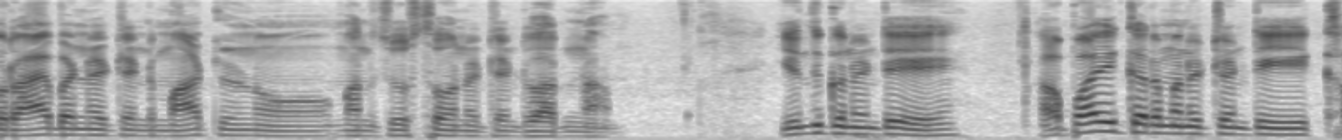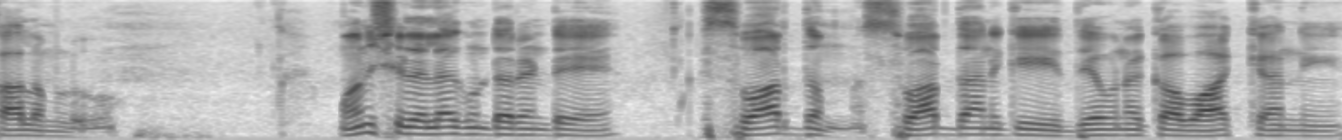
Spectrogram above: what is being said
వ్రాయబడినటువంటి మాటలను మనం చూస్తూ ఉన్నటువంటి వారు ఎందుకనంటే అపాయకరమైనటువంటి కాలంలో మనుషులు ఎలాగుంటారంటే స్వార్థం స్వార్థానికి దేవుని యొక్క వాక్యాన్ని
